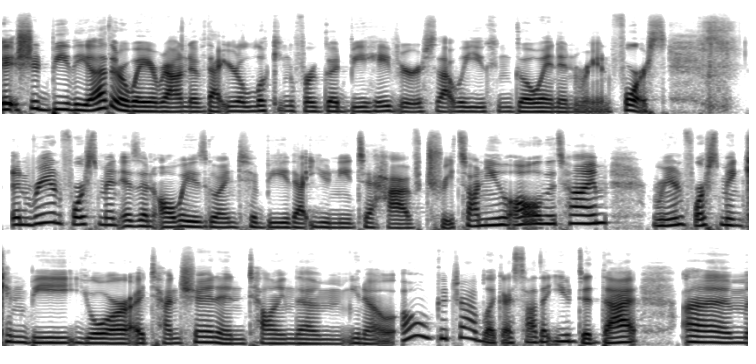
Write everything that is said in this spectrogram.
it should be the other way around of that you're looking for good behavior so that way you can go in and reinforce. And reinforcement isn't always going to be that you need to have treats on you all the time. Reinforcement can be your attention and telling them, you know, oh, good job. Like I saw that you did that. Um,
